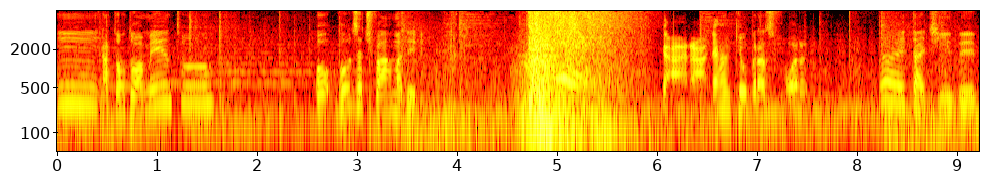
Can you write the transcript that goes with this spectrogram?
Hum, atordoamento. Vou- vou desativar a arma dele. Caralho, arranquei o braço fora. Ai, tadinho dele.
